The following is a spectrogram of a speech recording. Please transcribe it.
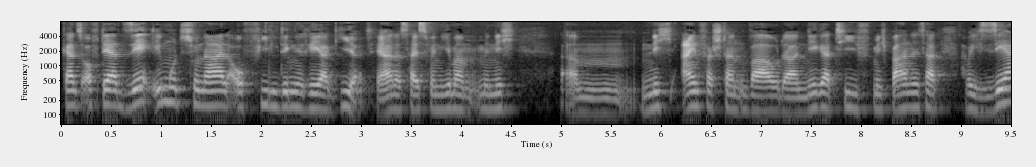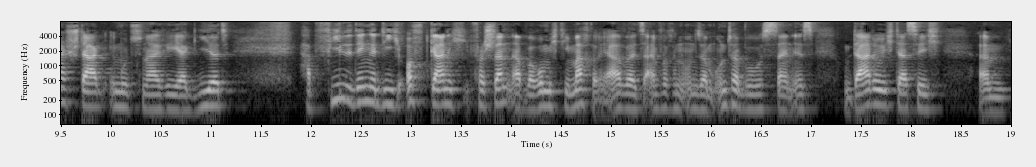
ganz oft, der hat sehr emotional auf viele Dinge reagiert. Ja? Das heißt, wenn jemand mit mir nicht, ähm, nicht einverstanden war oder negativ mich behandelt hat, habe ich sehr stark emotional reagiert. Habe viele Dinge, die ich oft gar nicht verstanden habe, warum ich die mache, ja, weil es einfach in unserem Unterbewusstsein ist. Und dadurch, dass ich ähm,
